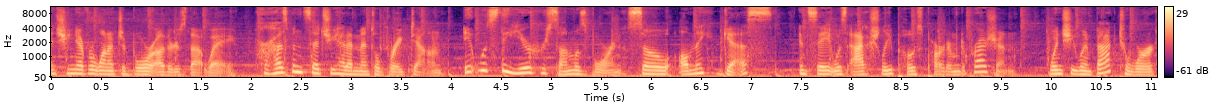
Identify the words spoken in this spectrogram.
and she never wanted to bore others that way. Her husband said she had a mental breakdown. It was the year her son was born, so I'll make a guess and say it was actually postpartum depression. When she went back to work,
